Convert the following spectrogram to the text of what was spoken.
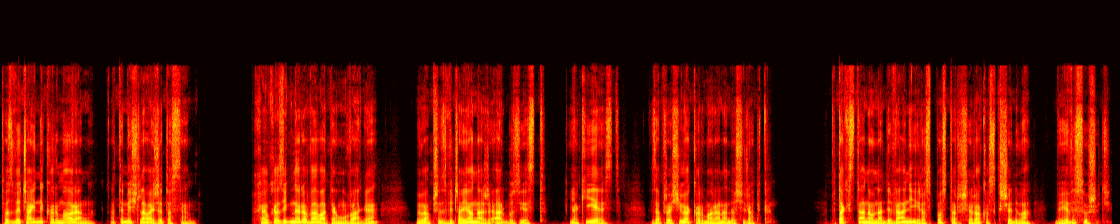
to zwyczajny kormoran, a ty myślałaś, że to sęp. Pchełka zignorowała tę uwagę. Była przyzwyczajona, że arbuz jest jaki jest. Zaprosiła kormorana do środka. Ptak stanął na dywanie i rozpostarł szeroko skrzydła, by je wysuszyć.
